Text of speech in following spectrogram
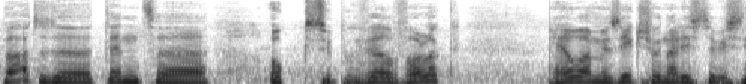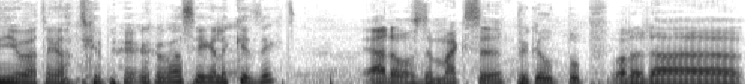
buiten de tent uh, ook superveel volk. Heel wat muziekjournalisten wisten niet wat er aan het gebeuren was, eigenlijk gezegd. Ja, dat was de max, hè. Pukkelpop. We hadden dat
